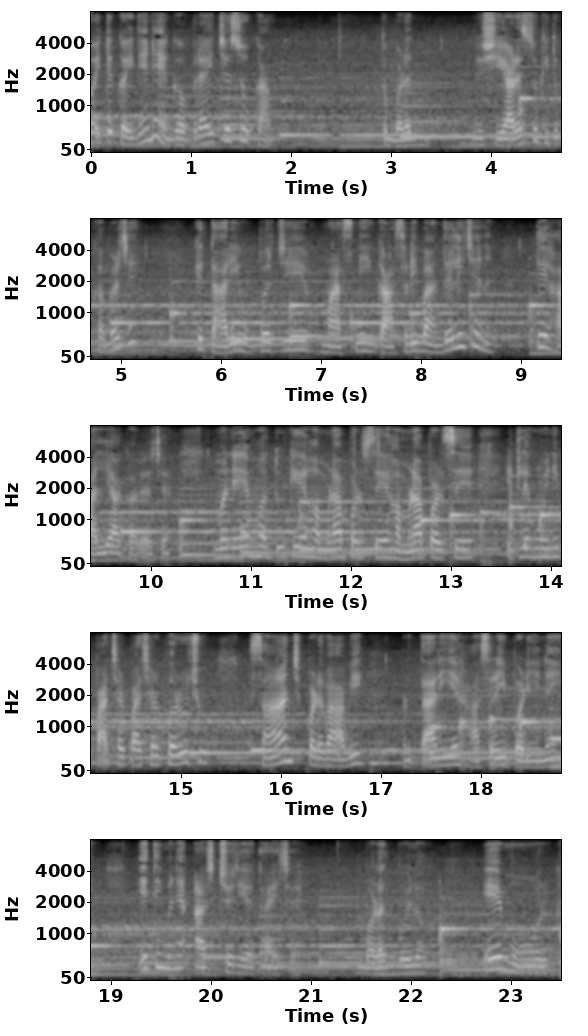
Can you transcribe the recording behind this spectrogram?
હોય તે કહી દે ને, ગભરાય છે શું કામ? તો બળદ શિયાળે શું કીધું ખબર છે? કે તારી ઉપર જે માંસની ગાંસડી બાંધેલી છે ને, તે હાલ્યા કરે છે. મને એમ હતું કે હમણાં પડશે હમણાં પડશે, એટલે હું એની પાછળ પાછળ ફરું છું. સાંજ પડવા આવી, પણ તારી એ હાસડી પડી નહીં. એથી મને આશ્ચર્ય થાય છે. બળદ બોલો એ મૂર્ખ,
